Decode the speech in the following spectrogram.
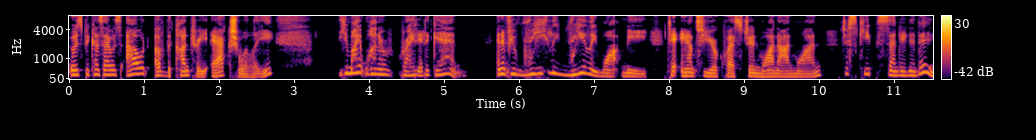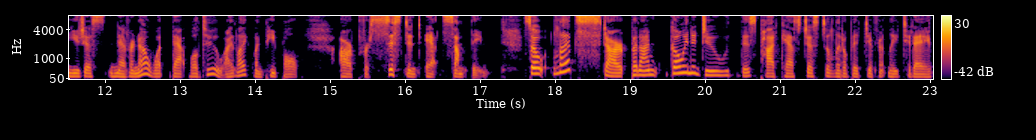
It was because I was out of the country, actually. You might want to write it again. And if you really, really want me to answer your question one on one, just keep sending it in. You just never know what that will do. I like when people are persistent at something. So let's start, but I'm going to do this podcast just a little bit differently today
